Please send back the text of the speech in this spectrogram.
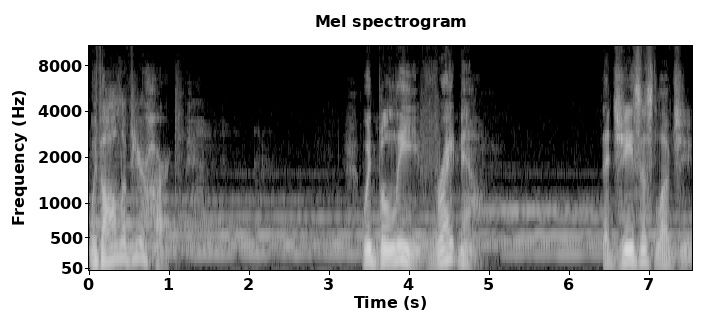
with all of your heart, would believe right now that Jesus loved you,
